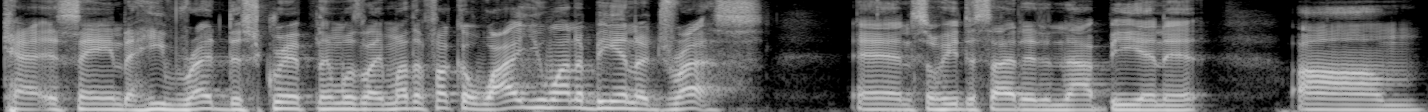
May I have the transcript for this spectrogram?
Katt is saying that he read the script and was like, "Motherfucker, why you want to be in a dress?" And so he decided to not be in it. Um,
